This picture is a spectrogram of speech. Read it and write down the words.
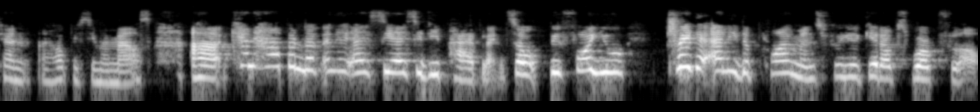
can, I hope you see my mouse, uh, can happen within the CI/CD pipeline. So before you trigger any deployments for your GitOps workflow,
